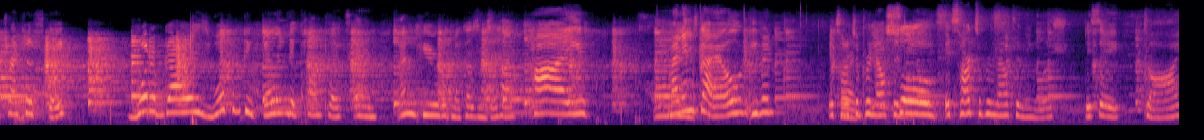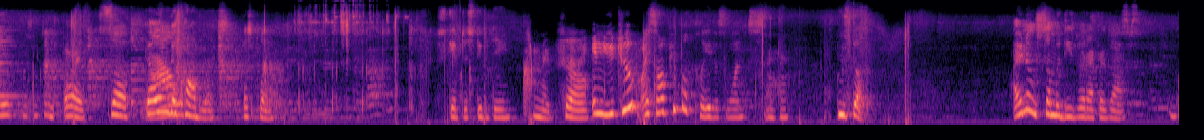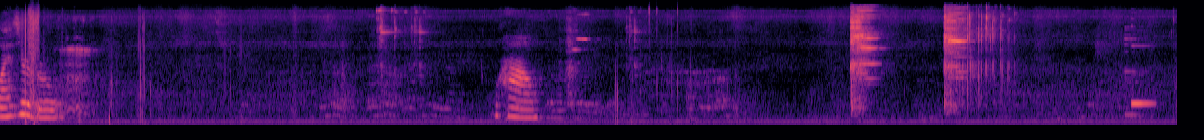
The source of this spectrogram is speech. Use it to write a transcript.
trying to escape. What up, guys? Welcome to Fleeing the Complex, and I'm here with my cousin. Say hi. Hi, Um, my name's Gael. Even it's hard to pronounce it. So, It's hard to pronounce in English. They say guy or something. alright. So, Fleeing the Complex. Let's play. Skip this stupid thing. Alright, so. In YouTube, I saw people play this once. Uh-huh. Boost up. I know some of these, but I forgot. Why is there a girl? Wow.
